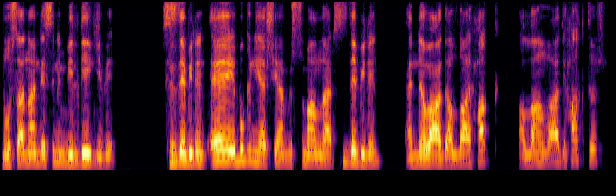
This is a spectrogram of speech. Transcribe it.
Musa'nın annesinin bildiği gibi siz de bilin ey bugün yaşayan Müslümanlar siz de bilin enne vaadallahi hak. Allah'ın vaadi haktır.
